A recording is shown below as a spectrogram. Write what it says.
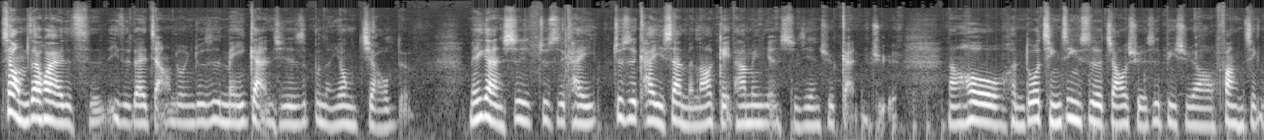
像我们在坏孩子词一直在讲的东西，就是美感其实是不能用教的。美感是就是开就是开一扇门，然后给他们一点时间去感觉，然后很多情境式的教学是必须要放进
